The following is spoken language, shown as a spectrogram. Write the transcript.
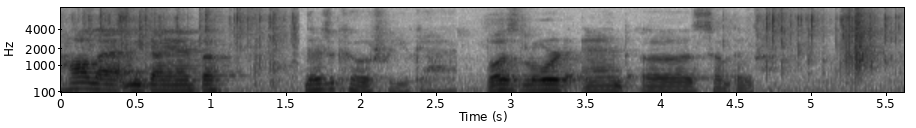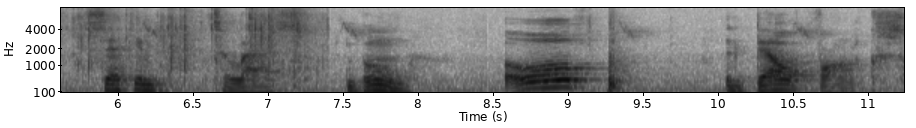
Holla at me, Diantha. There's a code for you guys. Buzzlord and uh something. Second to last. Boom. Oh, Delphox.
